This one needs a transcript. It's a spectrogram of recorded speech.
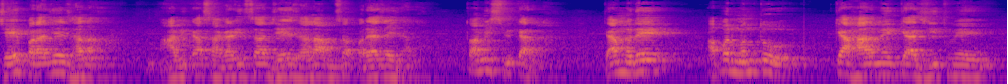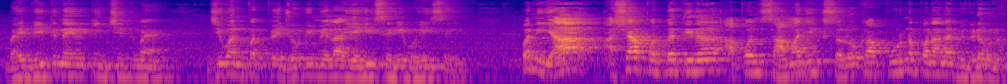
जय पराजय झाला महाविकास आघाडीचा जय झाला आमचा पराजय झाला तो आम्ही स्वीकारला. त्यामध्ये आपण म्हणतो क्या हार में क्या जीत में भयभीत नाही किंचित में जीवन पथ जो भी मेला यही सही वही सही. पण या अशा पद्धतीनं आपण सामाजिक सलोखा पूर्णपणानं बिघडवणं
